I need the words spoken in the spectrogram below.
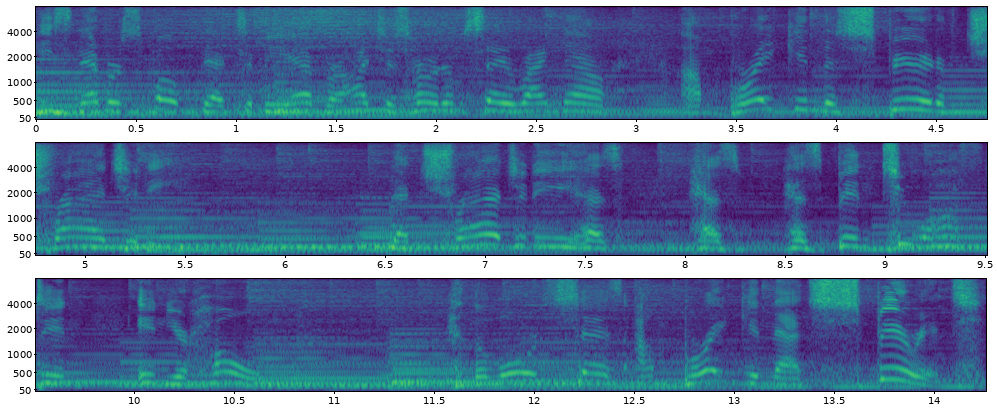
He's never spoke that to me ever. I just heard him say right now, I'm breaking the spirit of tragedy. That tragedy has has has been too often in your home. And the Lord says, I'm breaking that spirit.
